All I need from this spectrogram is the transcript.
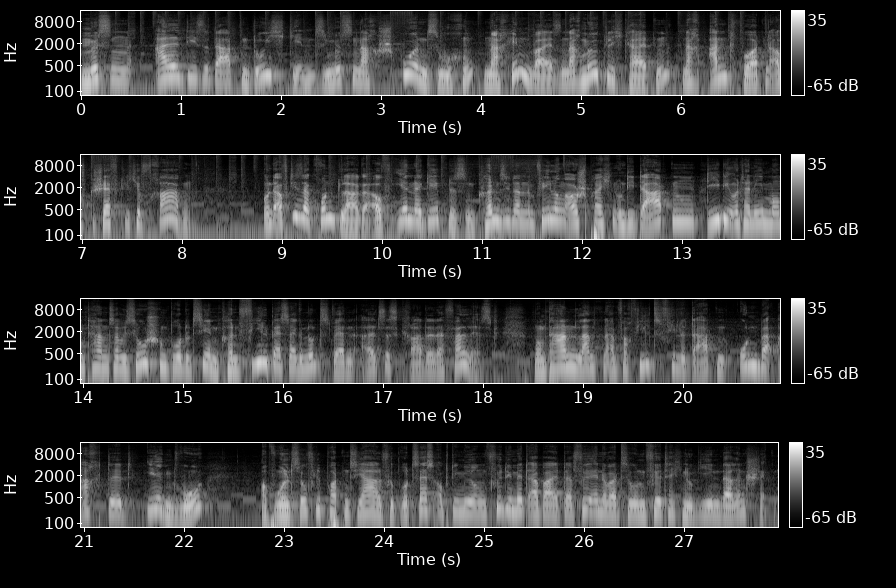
müssen all diese Daten durchgehen. Sie müssen nach Spuren suchen, nach Hinweisen, nach Möglichkeiten, nach Antworten auf geschäftliche Fragen. Und auf dieser Grundlage, auf ihren Ergebnissen, können sie dann Empfehlungen aussprechen und die Daten, die die Unternehmen momentan sowieso schon produzieren, können viel besser genutzt werden, als es gerade der Fall ist. Momentan landen einfach viel zu viele Daten unbeachtet irgendwo, obwohl so viel Potenzial für Prozessoptimierung, für die Mitarbeiter, für Innovationen, für Technologien darin stecken.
